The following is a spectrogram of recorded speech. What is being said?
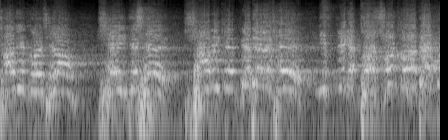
স্বাধীন করেছিলাম সেই দেশে স্বামীকে বেঁধে রেখে স্ত্রীকে ধর্ষণ করা দেখব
